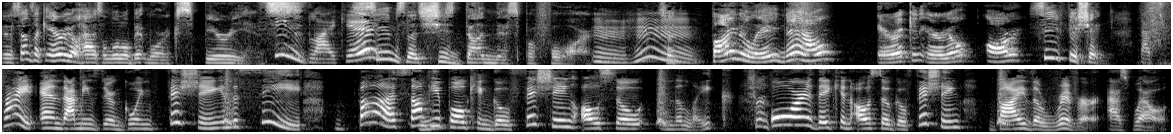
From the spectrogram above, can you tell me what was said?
And it sounds like Ariel has a little bit more experience. Seems like it. Seems that she's done this before. Mm-hmm. So finally, now Eric and Ariel are sea fishing. That's right. And that means they're going fishing in the sea. But some people can go fishing also in the lake. Sure. Or they can also go fishing by the river as well.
